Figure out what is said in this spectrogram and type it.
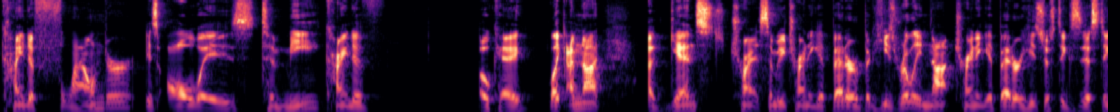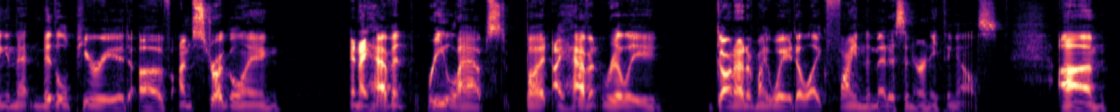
kind of flounder is always, to me, kind of okay. Like I'm not against trying somebody trying to get better, but he's really not trying to get better. He's just existing in that middle period of I'm struggling and I haven't relapsed, but I haven't really gone out of my way to like find the medicine or anything else. Um,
